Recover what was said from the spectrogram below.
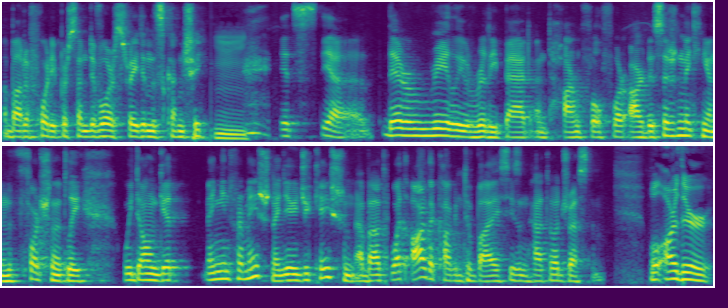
about a 40% divorce rate in this country. Mm. It's, yeah, they're really, really bad and harmful for our decision making. And unfortunately, we don't get any information, any education about what are the cognitive biases and how to address them. Well, are there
